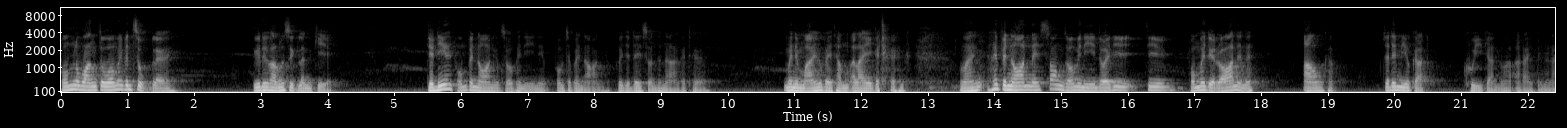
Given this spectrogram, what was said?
ผมระวังตัวไม่เป็นสุขเลย คือด้วยความรู้สึกรังเกียจ ดี๋ยวนี้ผมไปนอนกับโสเภณีเนี่ยผมจะไปนอนเพื่อจะได้สนทนากับเธอ ไม่ได้หมายให้ไปทำอะไรกับเธอหมายให้ไปนอนในซ่องโสเภณีโดยที่ที่ผมไม่เดือดร้อนเนี่ยนะเอาครับ จะได้มีโอกาสคุยกันว่าอะไรเป็นอะไร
